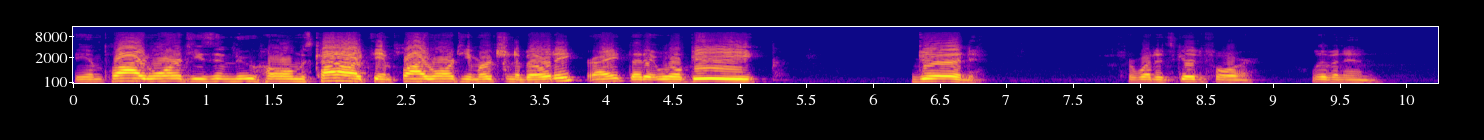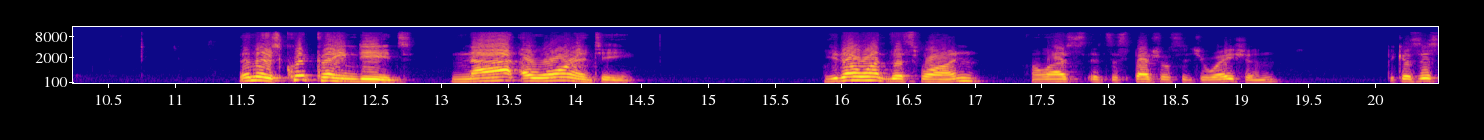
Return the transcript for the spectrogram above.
The implied warranties in new homes, kind of like the implied warranty merchantability, right? That it will be good for what it's good for, living in. Then there's quitclaim deeds, not a warranty. You don't want this one unless it's a special situation, because this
